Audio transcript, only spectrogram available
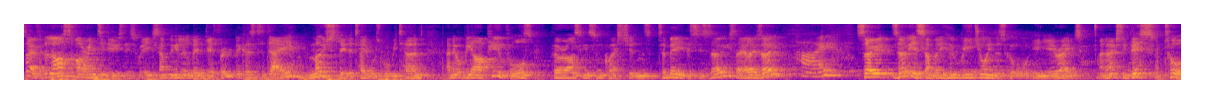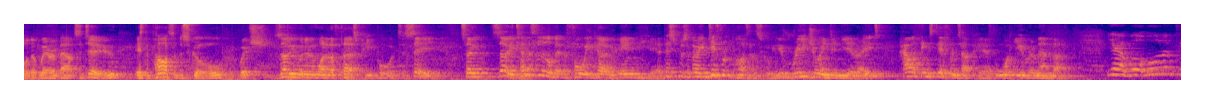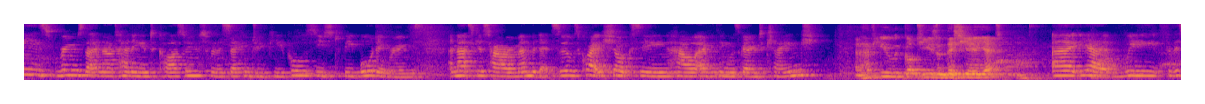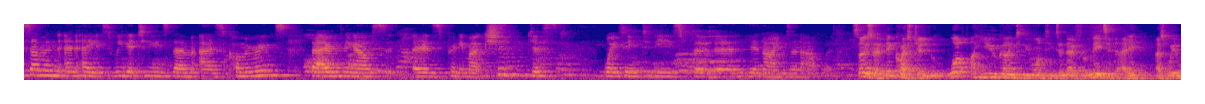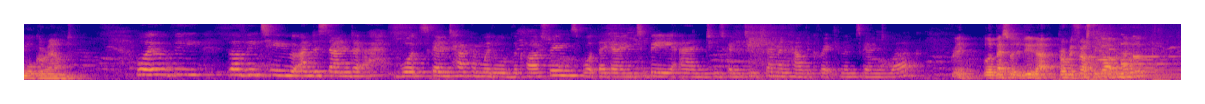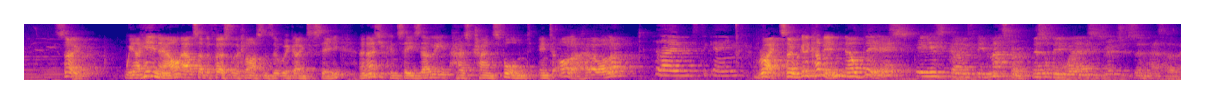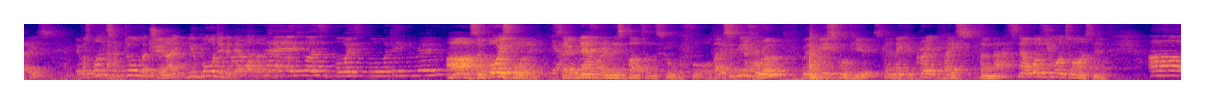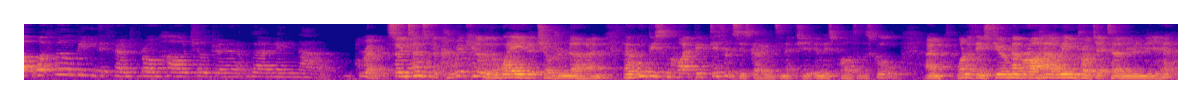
So for the last of our interviews this week, something a little bit different because today mostly the tables will be turned and it will be our pupils who are asking some questions to me. This is Zoe. Say hello, Zoe. Hi. So Zoe is somebody who rejoined the school in year eight. And actually this tour that we're about to do is the part of the school which Zoe would have been one of the first people to see. So Zoe, tell us a little bit before we go in here. This was a very different part of the school. You've rejoined in year eight. How are things different up here from what you remember? Yeah, well, all of these rooms that are now turning into classrooms for the secondary pupils used to be boarding rooms, and that's just how I remembered it. So it was quite a shock seeing how everything was going to change. And have you got to use them this year yet? Uh, yeah, we for the seven and eights we get to use them as common rooms, but everything else is pretty much just waiting to be used for the year nines and upwards. So, so big question. What are you going to be wanting to know from me today as we walk around? Well, it would be lovely to understand uh, what's going to happen with all of the classrooms, what they're going to be, and who's going to teach them, and how the curriculum's going to work. Brilliant. Well, the best way to do that, probably for us to go up and have a look. So, we are here now outside the first of the classrooms that we're going to see, and as you can see, Zoe has transformed into Ola. Hello, Ola. Hello, Mr. King. Right, so we're going to come in. Now, this is going to be the maths room. This will be where Mrs. Richardson has her base. It was once a dormitory, and I, you boarded in it, Ola. No, it was a boys' boarding room. Ah, so boys boarding. Yeah. So never in this part of the school before. But it's a beautiful room with a beautiful view. It's going to make a great place for maths. Now, what did you want to ask me? Uh, what will be different from how children are learning now? Great. So in terms of the curriculum and the way that children learn, there will be some quite big differences going into next year in this part of the school. Um, one of the things, do you remember our Halloween project earlier in the year?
